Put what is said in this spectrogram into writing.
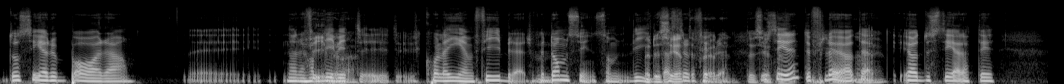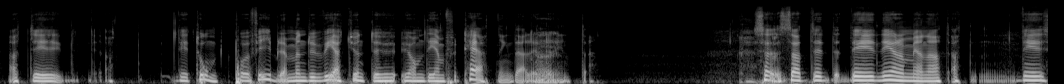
då ser du bara eh, när det har Fibrerna. blivit eh, kollagenfibrer. För Mm. de syns som vita Men du ser inte strukturer. flödet. Du ser inte flödet. Nej. Ja, du ser att det, att, det, att det är tomt på fibrer. Men du vet ju inte hur, om det är en förtätning där eller Nej. inte. Så, så att det, det är det de menar. Att, att det, är,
